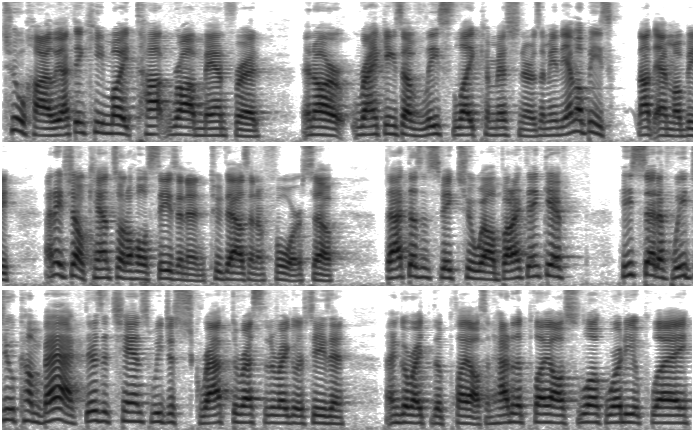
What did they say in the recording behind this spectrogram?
too highly. I think he might top Rob Manfred in our rankings of least liked commissioners. I mean, the MLB's not the MLB. NHL canceled a whole season in 2004, so that doesn't speak too well. But I think if he said if we do come back, there's a chance we just scrap the rest of the regular season and go right to the playoffs. And how do the playoffs look? Where do you play?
